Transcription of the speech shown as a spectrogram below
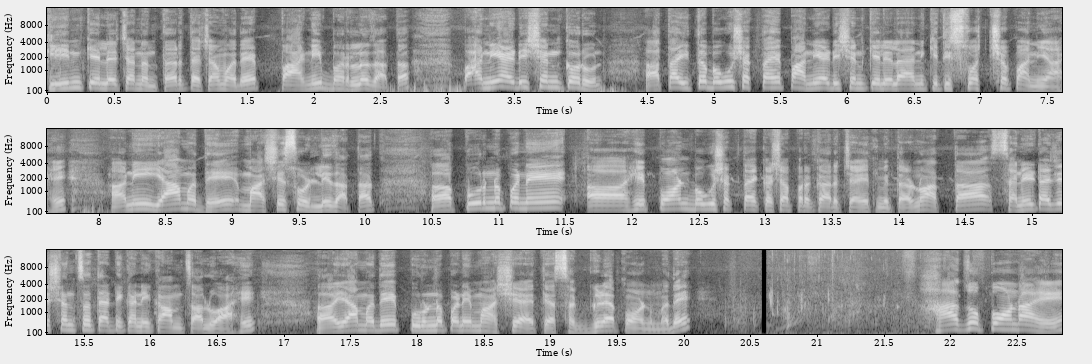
क्लीन केल्याच्यानंतर त्याच्यामध्ये पाणी भरलं जातं. पाणी ॲडिशन करून आता इथं बघू शकता हे पाणी ॲडिशन केलेलं आहे आणि किती स्वच्छ पाणी आहे. आणि यामध्ये मासे सोडले जातात. पूर्णपणे हे पॉन्ड बघू शकताय कशा प्रकारचे आहेत मित्रांनो. आत्ता सॅनिटायझेशनचं त्या ठिकाणी काम चालू आहे. यामध्ये पूर्णपणे मासे आहेत त्या सगळ्या पॉन्डमध्ये. हा जो पॉन्ड आहे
